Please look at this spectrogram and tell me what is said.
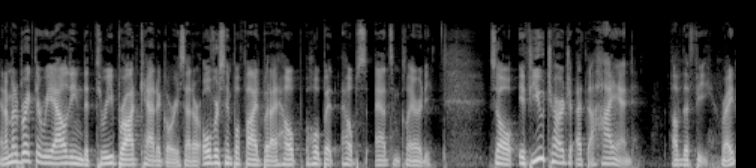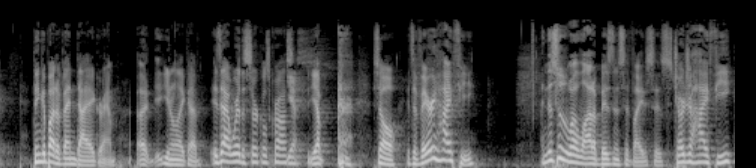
And I'm going to break the reality into three broad categories that are oversimplified, but I hope hope it helps add some clarity. So, if you charge at the high end of the fee, right? Think about a Venn diagram. Uh, you know, like a is that where the circles cross? Yes. Yep. so it's a very high fee, and this is what a lot of business advice is: charge a high fee,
